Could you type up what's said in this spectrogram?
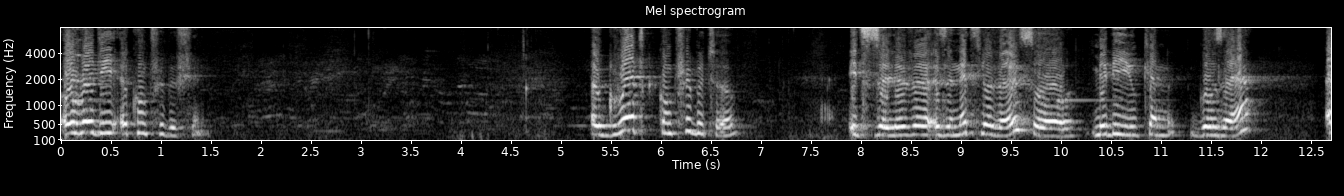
already a contribution. A great contributor. It's the, level, the next level, so maybe you can go there. Uh,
